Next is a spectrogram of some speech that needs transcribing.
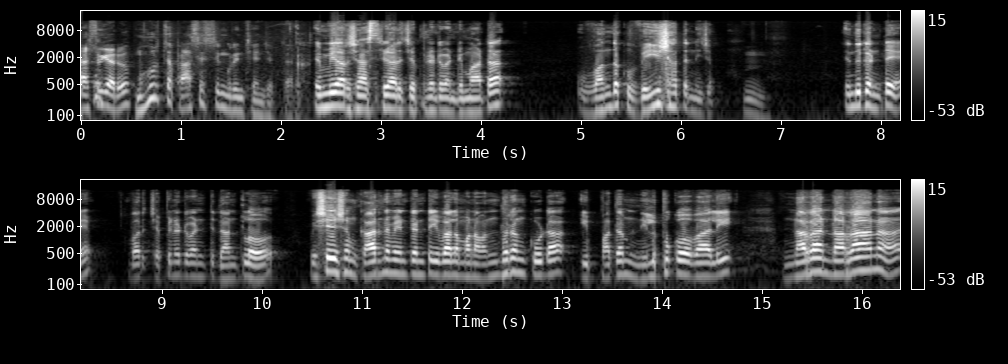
శాస్త్రి గారు? ముహూర్త ప్రాసెసింగ్ గురించి ఏం చెప్తారు? ఎంవిఆర్ శాస్త్రి గారు చెప్పినటువంటి మాట వందకు వెయ్యి శాతం నిజం. మ్మ్. ఎందుకంటే వారు చెప్పినటువంటి దాంట్లో విశేషం కారణం ఏంటంటే ఇవాళ మనం అందరం కూడా ఈ పదం నిలుపుకోవాలి. నర నరాన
